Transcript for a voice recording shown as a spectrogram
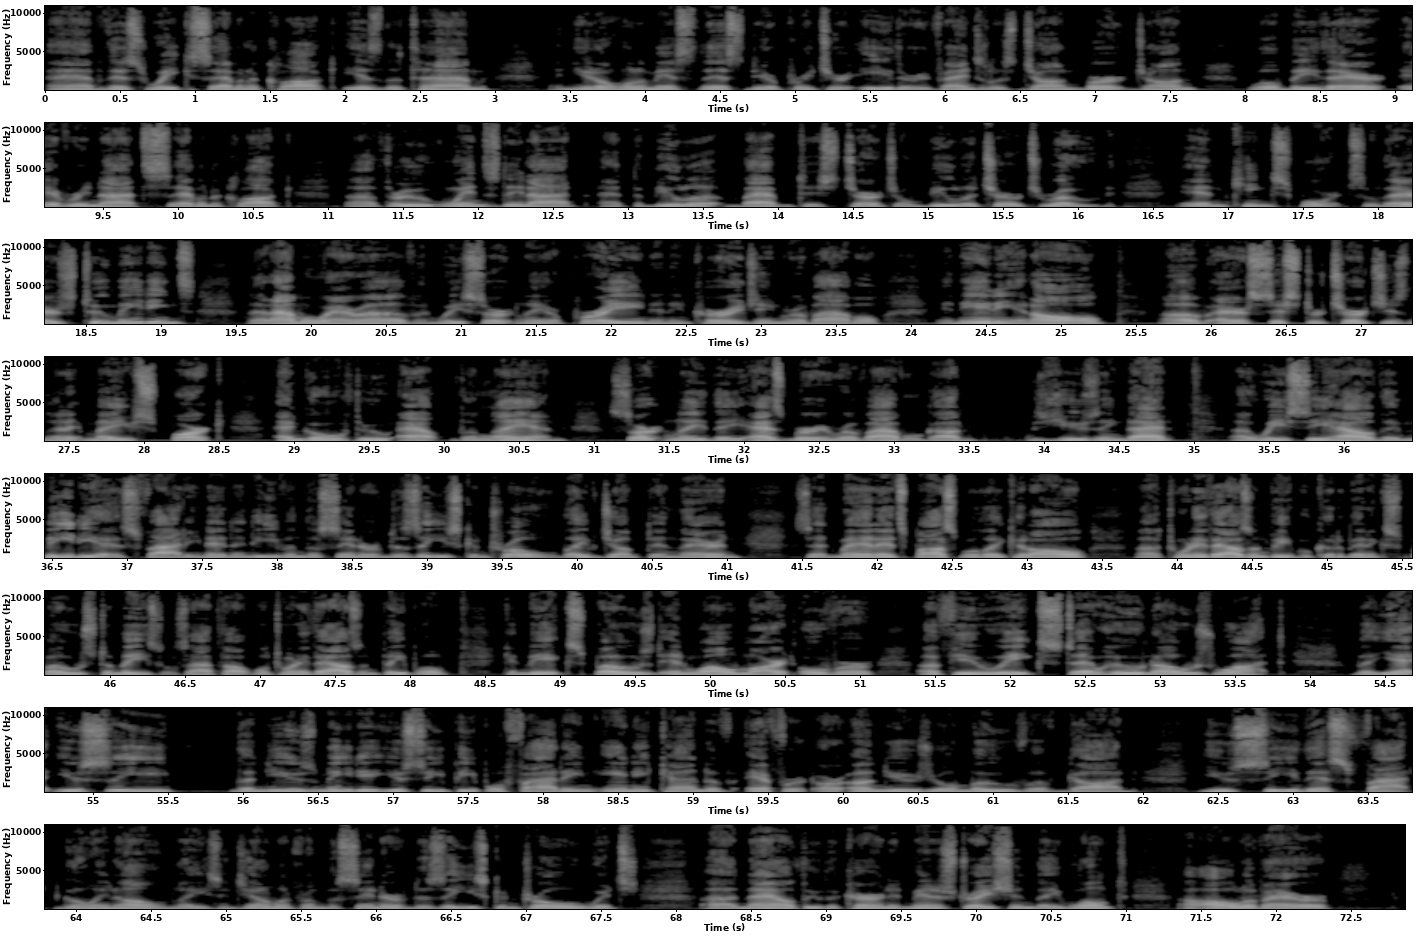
And this week, 7 o'clock is the time. And you don't want to miss this, dear preacher, either. Evangelist John Burt. John will be there every night, 7 o'clock uh, through Wednesday night at the Beulah Baptist Church on Beulah Church Road in Kingsport. So there's two meetings that I'm aware of, and we certainly are praying and encouraging revival in any and all of our sister churches and that it may spark and go throughout the land. Certainly, the Asbury revival, God is using that. Uh, we see how the media is fighting it, and even the Center of Disease Control. They've jumped in there and said, man, it's possible they could all, uh, 20,000 people could have been exposed to measles. I thought, well, 20,000 people can be exposed in Walmart over a few weeks to who knows what. But yet you see the news media, you see people fighting any kind of effort or unusual move of God. You see this fight going on, ladies and gentlemen, from the Center of Disease Control, which uh, now through the current administration they want uh, all of our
